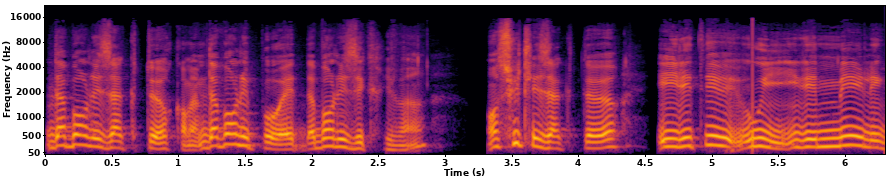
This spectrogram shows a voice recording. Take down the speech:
d'abord les acteurs quand même, d'abord les poètes, d'abord les écrivains, ensuite les acteurs. Et il était, oui, il aimait les,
